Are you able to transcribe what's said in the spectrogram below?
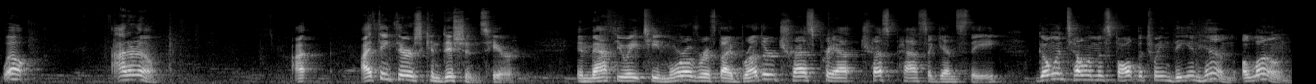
Well, I don't know. I, I think there's conditions here. In Matthew 18, moreover, if thy brother trespass against thee, go and tell him his fault between thee and him alone.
